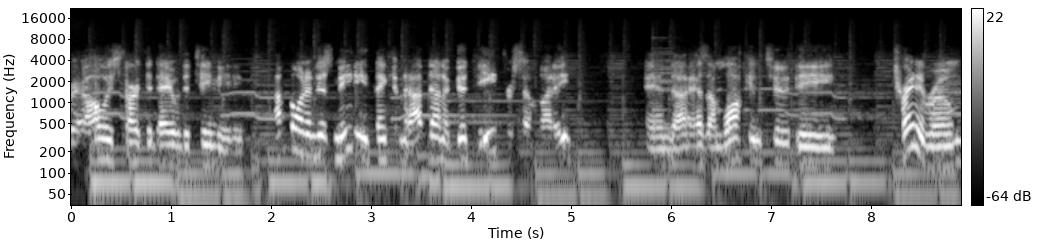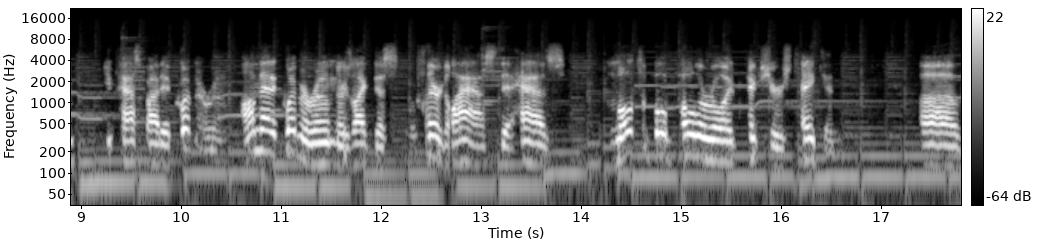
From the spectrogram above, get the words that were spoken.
we always start the day with a team meeting. I'm going in this meeting thinking that I've done a good deed for somebody. And uh, as I'm walking to the training room, you pass by the equipment room. On that equipment room, there's like this clear glass that has multiple Polaroid pictures taken of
